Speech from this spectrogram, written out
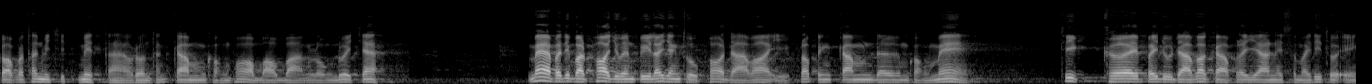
กอบกับท่านมีจิตเมตตารวมทั้งกรรมของพ่อเบาบางลงด้วยจ้า แม่ปฏิบัติพ่ออยู่เป็นปีแล้วยังถูกพ่อด่าว่าอีก เพราะเป็นกรรมเดิมของแม่ ที่เคยไปดูด่าว่ากาภรรยาในสมัยที่ตัวเอง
